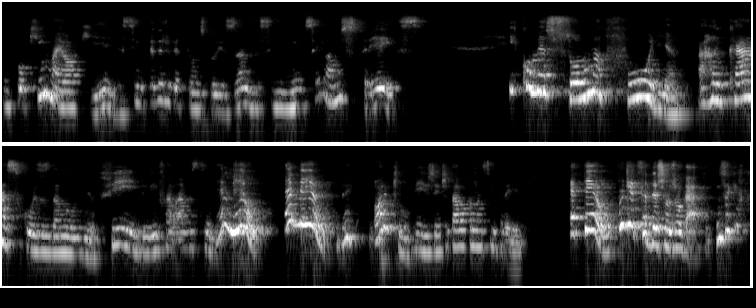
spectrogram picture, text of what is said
um pouquinho maior que ele, assim, Pedro devia ter uns dois anos, esse menino, sei lá, uns três. E começou numa fúria arrancar as coisas da mão do meu filho e falava assim: é meu, é meu. A hora que eu vi, gente, eu tava falando assim para ele: é teu, por que, você deixou jogado? Não sei o que.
